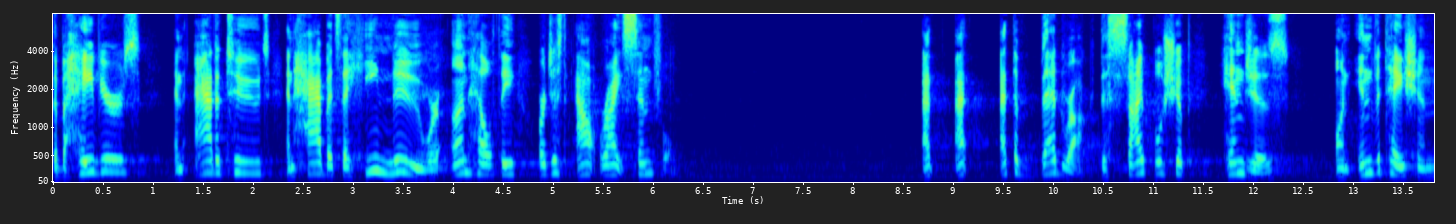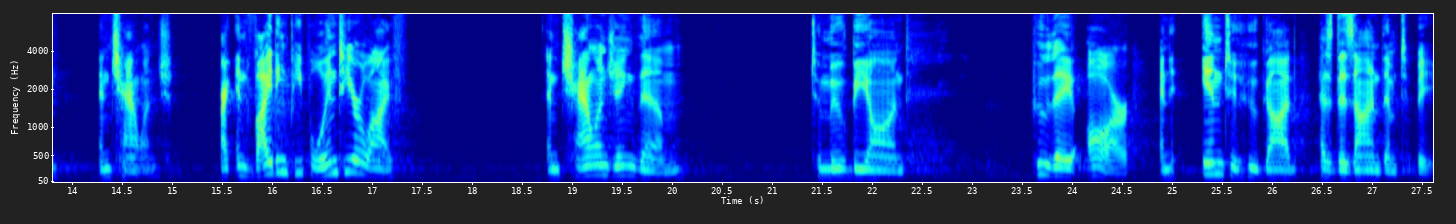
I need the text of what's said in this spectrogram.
the behaviors and attitudes and habits that he knew were unhealthy or just outright sinful. At, at, at the bedrock, discipleship hinges on invitation and challenge. Right? Inviting people into your life and challenging them to move beyond who they are and into who God has designed them to be.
